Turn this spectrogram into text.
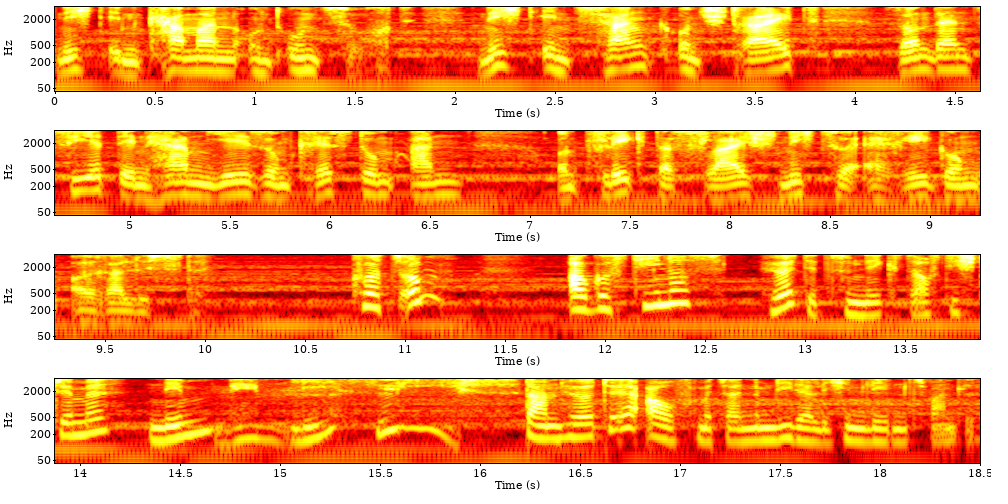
nicht in Kammern und Unzucht, nicht in Zank und Streit, sondern zieht den Herrn Jesum Christum an und pflegt das Fleisch nicht zur Erregung eurer Lüste. Kurzum, Augustinus hörte zunächst auf die Stimme Nimm, Nimm, lies, lies. dann hörte er auf mit seinem liederlichen Lebenswandel.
